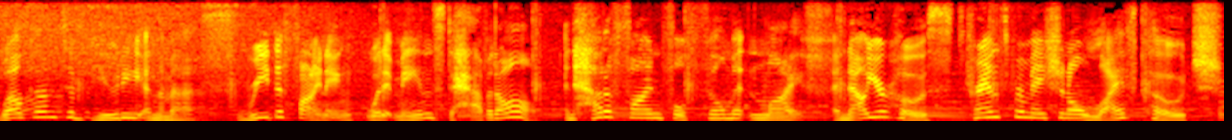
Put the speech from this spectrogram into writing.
Welcome to Beauty and the Mess, redefining what it means to have it all and how to find fulfillment in life. And now, your host, transformational life coach,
